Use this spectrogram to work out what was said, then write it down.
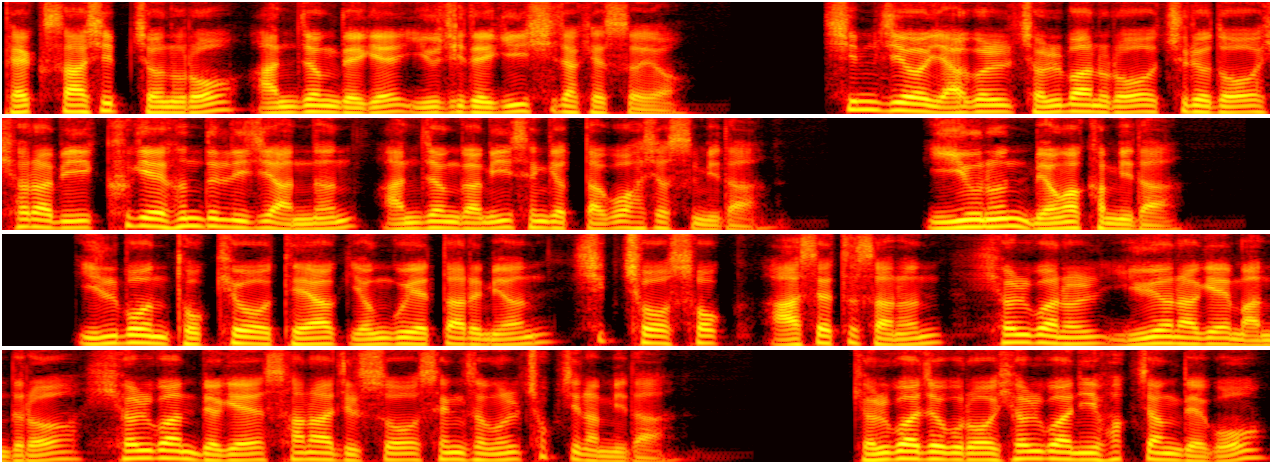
140 전후로 안정되게 유지되기 시작했어요. 심지어 약을 절반으로 줄여도 혈압이 크게 흔들리지 않는 안정감이 생겼다고 하셨습니다. 이유는 명확합니다. 일본 도쿄 대학 연구에 따르면 식초 속 아세트산은 혈관을 유연하게 만들어 혈관벽의 산화질소 생성을 촉진합니다. 결과적으로 혈관이 확장되고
